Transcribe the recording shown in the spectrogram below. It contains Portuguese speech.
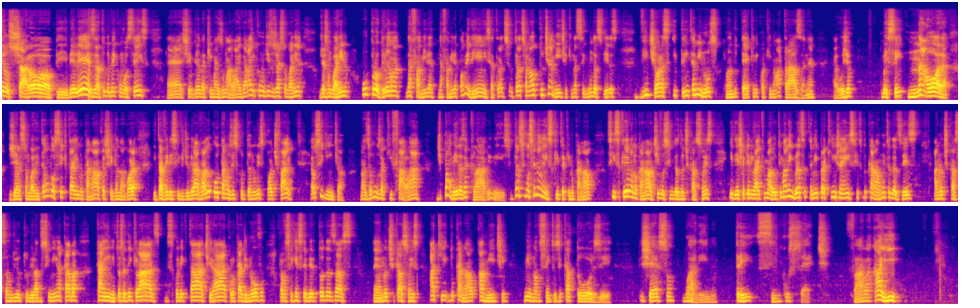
Seus xarope, beleza? Tudo bem com vocês? É, chegando aqui mais uma live. A live, como diz o Gerson Guarino, Gerson Guarino, o programa da família da família palmeirense, o tradicional Tuti Amite, aqui nas segundas-feiras, 20 horas e 30 minutos, quando o técnico aqui não atrasa, né? É, hoje eu comecei na hora, Gerson Guarino. Então, você que está aí no canal, está chegando agora e está vendo esse vídeo gravado ou está nos escutando no Spotify, é o seguinte, ó, nós vamos aqui falar de Palmeiras, é claro, início. Então, se você não é inscrito aqui no canal, se inscreva no canal, ative o sininho das notificações e deixa aquele like maroto. E uma lembrança também para quem já é inscrito do canal. Muitas das vezes a notificação do YouTube lá do sininho acaba caindo. Então você tem que ir lá desconectar, tirar, colocar de novo para você receber todas as é, notificações aqui do canal Amit 1914. Gerson Guarino 357. Fala aí.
